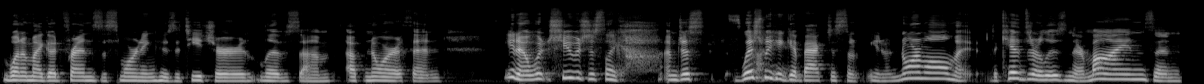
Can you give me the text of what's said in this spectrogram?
one of my good friends this morning who's a teacher and lives um, up north and you know she was just like I'm just wish we could get back to some you know normal. My the kids are losing their minds and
